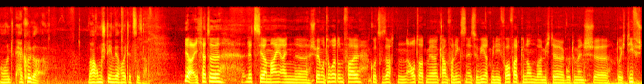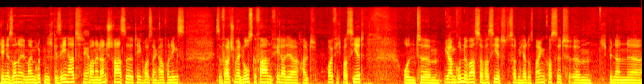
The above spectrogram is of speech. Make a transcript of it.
Und Herr Krüger, warum stehen wir heute zusammen? Ja, ich hatte letztes Jahr im Mai einen äh, schweren Motorradunfall. Kurz gesagt, ein Auto hat mir, kam von links ein SUV, hat mir die Vorfahrt genommen, weil mich der gute Mensch äh, durch tiefstehende Sonne in meinem Rücken nicht gesehen hat. Ja. War eine Landstraße, T-Kreuz, dann kam von links, ist im falschen Moment losgefahren. Ein Fehler, der halt häufig passiert. Und ähm, ja, im Grunde war es da passiert. Das hat mich halt das Bein gekostet. Ähm, ich bin dann, äh,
